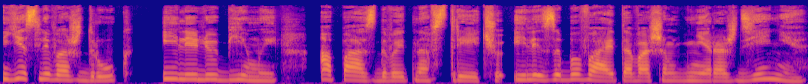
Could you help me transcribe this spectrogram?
Если ваш друг или любимый опаздывает на встречу или забывает о вашем дне рождения,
